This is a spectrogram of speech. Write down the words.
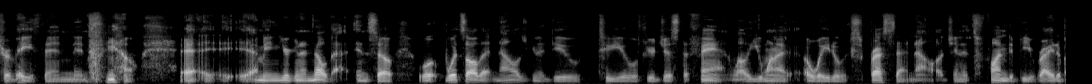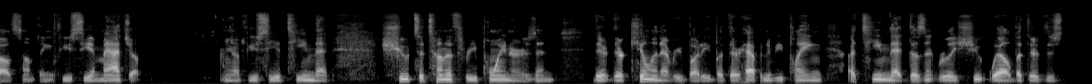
Trevathan, and you know, eh, eh, I mean, you're going to know that. And so, what's all that knowledge going to do to you if you're just a fan? Well, you want a, a way to express that knowledge, and it's fun to be right about something. If you see a matchup, you know, if you see a team that shoots a ton of three pointers and they're they're killing everybody, but they happen to be playing a team that doesn't really shoot well, but they're just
